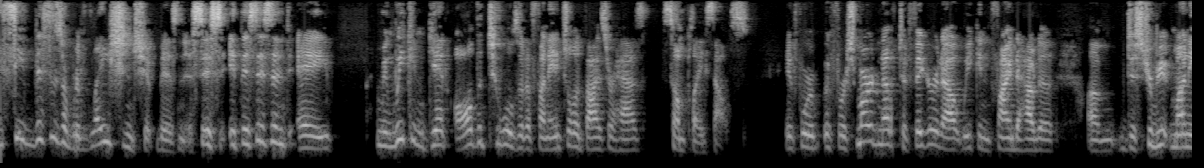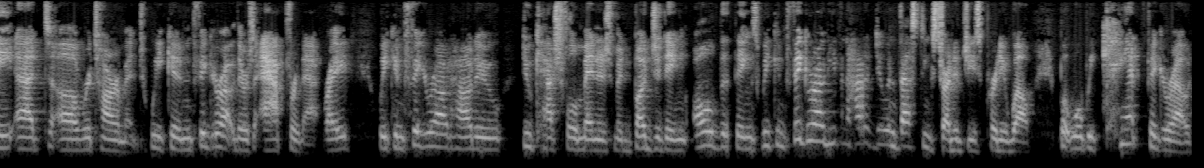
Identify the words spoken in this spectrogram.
See, this is a relationship business. This, this isn't a, I mean, we can get all the tools that a financial advisor has someplace else. If we're if we're smart enough to figure it out, we can find how to um, distribute money at uh, retirement. We can figure out there's app for that, right? We can figure out how to do cash flow management, budgeting, all the things. We can figure out even how to do investing strategies pretty well. But what we can't figure out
